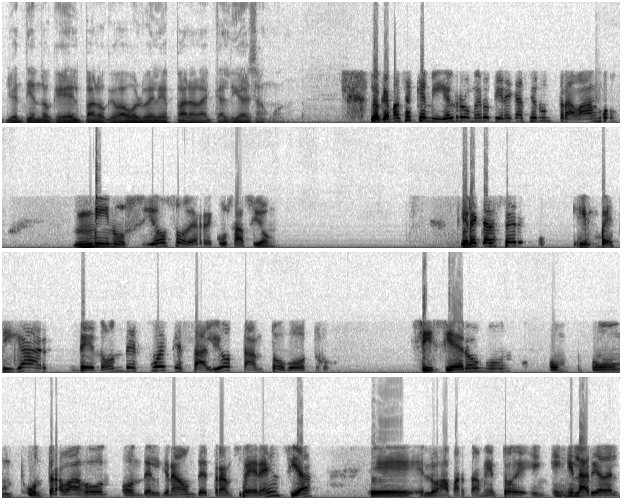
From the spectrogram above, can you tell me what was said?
Yo entiendo que él para lo que va a volver es para la alcaldía de San Juan. Lo que pasa es que Miguel Romero tiene que hacer un trabajo minucioso de recusación. Tiene que hacer investigar de dónde fue que salió tanto voto. Si hicieron un, un, un, trabajo on the ground de transferencia eh, en los apartamentos en, en el área de,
